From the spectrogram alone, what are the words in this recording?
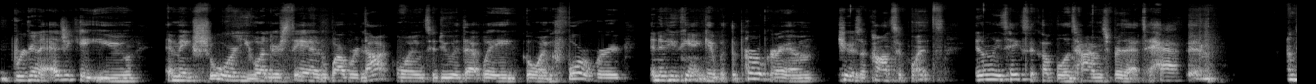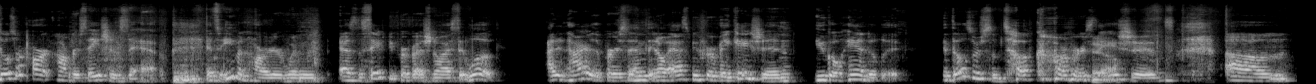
we're going to educate you and make sure you understand why we're not going to do it that way going forward. And if you can't get with the program, here's a consequence. It only takes a couple of times for that to happen. And those are hard conversations to have. It's even harder when, as the safety professional, I say, look, I didn't hire the person. They don't ask me for a vacation. You go handle it those are some tough conversations. Yeah. Um,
